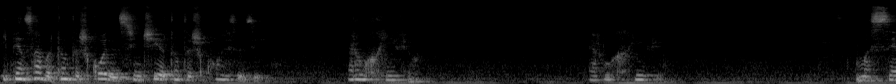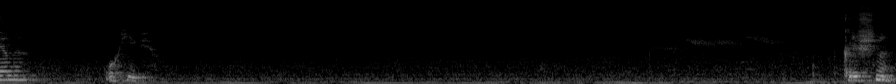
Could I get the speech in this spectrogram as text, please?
e pensava tantas coisas, sentia tantas coisas e era horrível. Era horrível. Uma cena horrível. Krishna,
